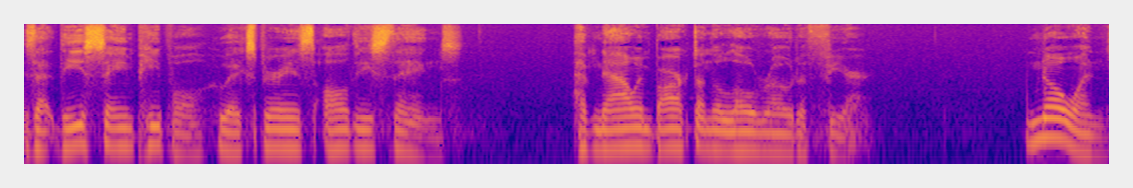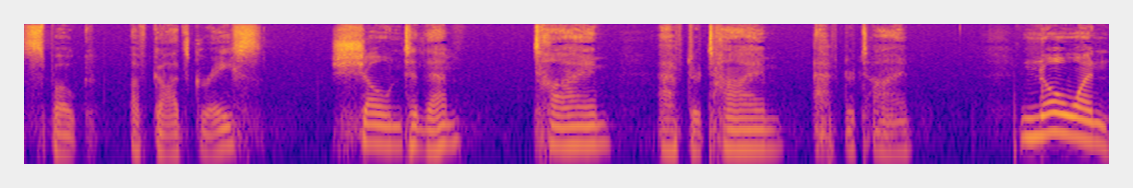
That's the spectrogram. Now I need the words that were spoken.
is that these same people who experienced all these things have now embarked on the low road of fear. No one spoke of God's grace shown to them time after time after time. No one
